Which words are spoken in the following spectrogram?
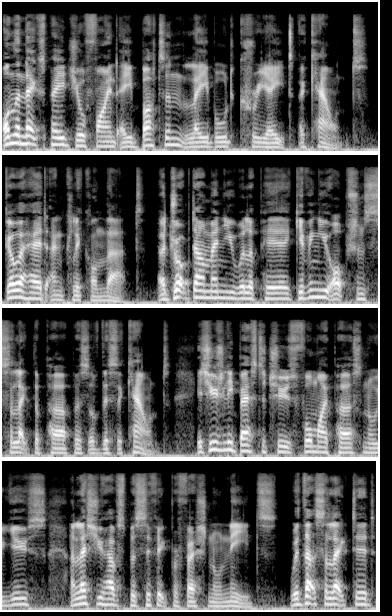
On the next page you'll find a button labelled Create Account. Go ahead and click on that. A drop down menu will appear giving you options to select the purpose of this account. It's usually best to choose for my personal use unless you have specific professional needs. With that selected,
